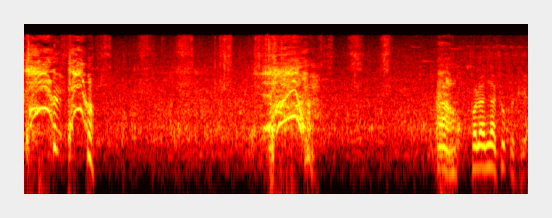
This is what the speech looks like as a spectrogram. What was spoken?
Şimdi at. Burada da. Polenler çok kötü ya.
